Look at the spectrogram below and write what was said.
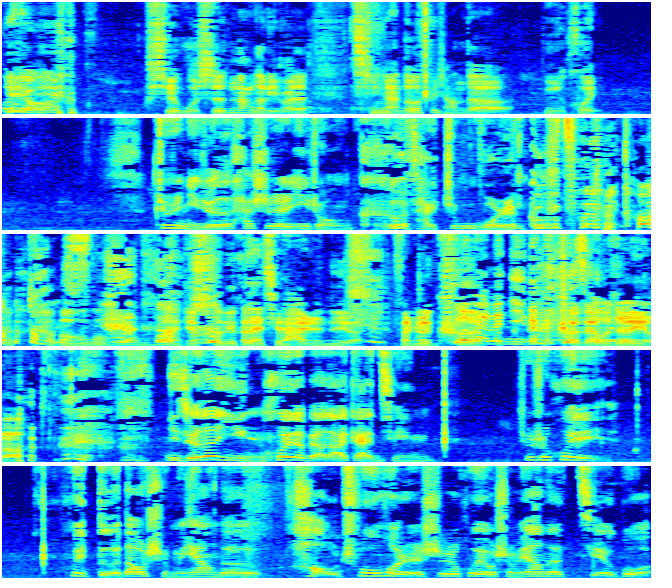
因为为什么？学古诗那个里边的情感都非常的隐晦。就是你觉得它是一种刻在中国人骨子里头的东我西，不不不不感觉特别刻在其他人里了，反正刻刻在了你的 刻在我这里了。你觉得隐晦的表达感情，就是会会得到什么样的好处，或者是会有什么样的结果？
